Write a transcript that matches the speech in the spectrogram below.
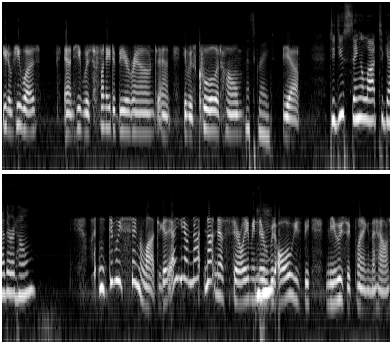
you know he was, and he was funny to be around, and he was cool at home. That's great. Yeah. Did you sing a lot together at home? Did we sing a lot together? Uh, You know, not not necessarily. I mean, there Mhm. would always be music playing in the house,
